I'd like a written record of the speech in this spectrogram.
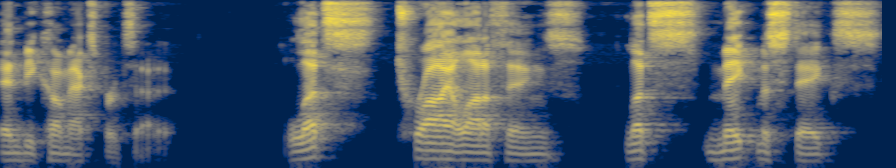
and become experts at it. Let's try a lot of things. Let's make mistakes.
